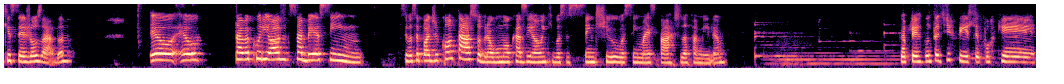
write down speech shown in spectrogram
que seja usada eu, eu curiosa de saber, assim, se você pode contar sobre alguma ocasião em que você se sentiu, assim, mais parte da família. Uma pergunta difícil, porque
